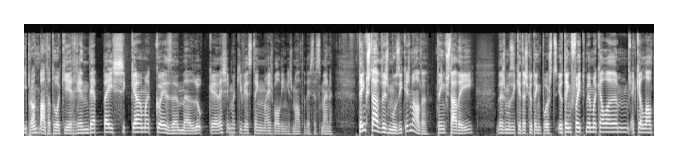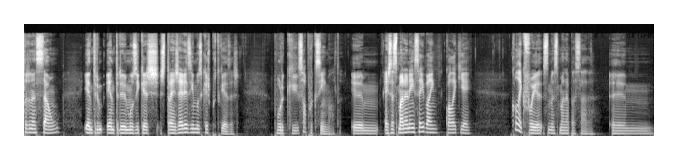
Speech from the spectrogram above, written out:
e pronto, malta, estou aqui a render peixe, que é uma coisa maluca. Deixem-me aqui ver se tenho mais bolinhas, malta, desta semana. Tenho gostado das músicas, malta. Tenho gostado aí das musiquetas que eu tenho posto. Eu tenho feito mesmo aquela, hum, aquela alternação entre, entre músicas estrangeiras e músicas portuguesas. Porque, só porque sim, malta. Um, esta semana nem sei bem qual é que é. Qual é que foi na semana passada? Um,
